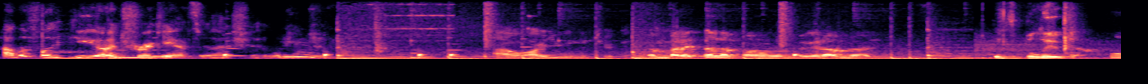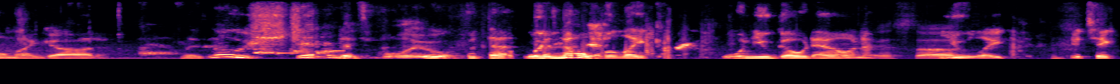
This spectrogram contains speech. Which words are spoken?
How the fuck are you gonna trick answer that shit? What are you doing? How are you gonna trick? Somebody telephone. Pick it up, man. It's blue. Oh my god. No shit, it's blue. But that, What but no, get? but like when you go down, you like it take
